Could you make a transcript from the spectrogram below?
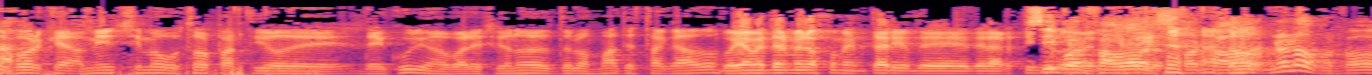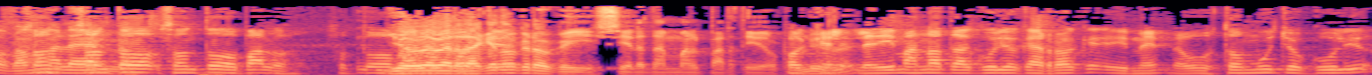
Un porque a mí sí me gustó el partido de, de Julio. Me pareció uno de los más destacados. Voy a meterme en los comentarios de- del artículo. Sí, a por favor, por favor. No, no, por favor, vamos a son, leerlo. son, todo, son todo palos. son todo Yo de verdad porque- que no creo que hiciera tan mal partido. Porque Julio, ¿eh? le di más nota a Julio que a Roque y me, me gustó mucho Julio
